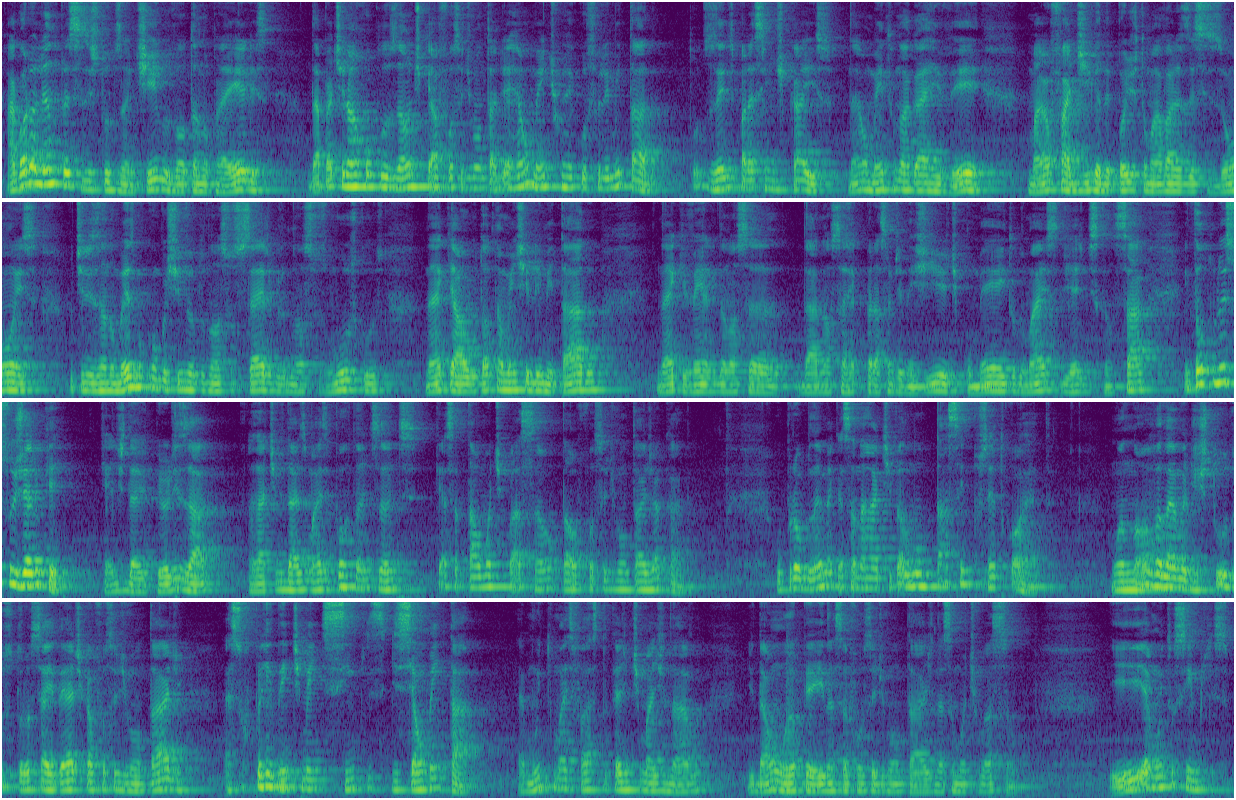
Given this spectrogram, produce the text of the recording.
Agora, olhando para esses estudos antigos, voltando para eles, dá para tirar uma conclusão de que a força de vontade é realmente um recurso limitado. Todos eles parecem indicar isso, né? Aumento no HRV, maior fadiga depois de tomar várias decisões, utilizando o mesmo combustível do nosso cérebro, dos nossos músculos, né, que é algo totalmente ilimitado, né, que vem ali da nossa, da nossa recuperação de energia, de comer e tudo mais, de descansar. Então tudo isso sugere o quê? Que a gente deve priorizar as atividades mais importantes antes que essa tal motivação, tal força de vontade acabe. O problema é que essa narrativa ela não está 100% correta. Uma nova leva de estudos trouxe a ideia de que a força de vontade é surpreendentemente simples de se aumentar. É muito mais fácil do que a gente imaginava de dar um up aí nessa força de vontade, nessa motivação. E é muito simples.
